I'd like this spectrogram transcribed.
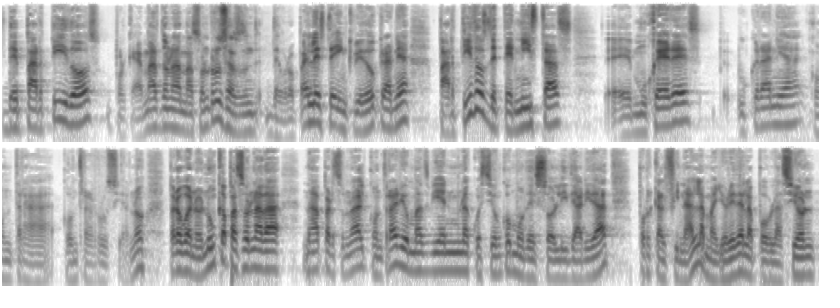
de partidos, porque además no nada más son rusas, son de Europa del Este, incluido Ucrania, partidos de tenistas, eh, mujeres, Ucrania contra, contra Rusia, ¿no? Pero bueno, nunca pasó nada, nada personal, al contrario, más bien una cuestión como de solidaridad, porque al final la mayoría de la población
